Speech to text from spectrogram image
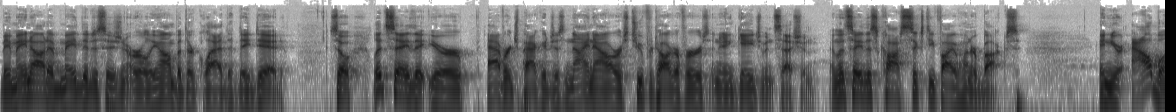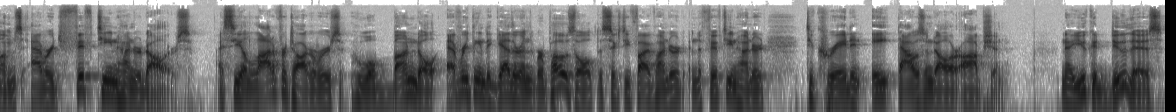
They may not have made the decision early on, but they're glad that they did. So let's say that your average package is nine hours, two photographers, and an engagement session. And let's say this costs 6500 bucks. And your albums average $1,500. I see a lot of photographers who will bundle everything together in the proposal, the 6500 and the 1500 to create an $8,000 option. Now you could do this,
